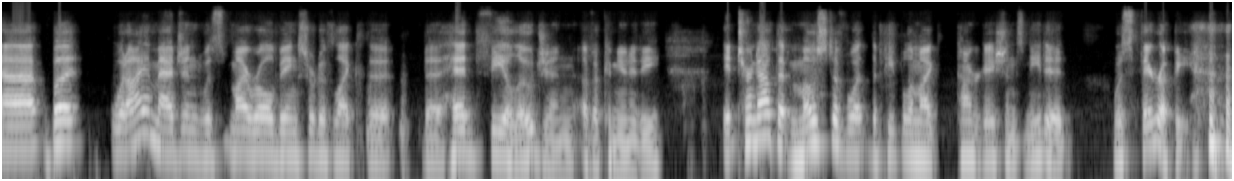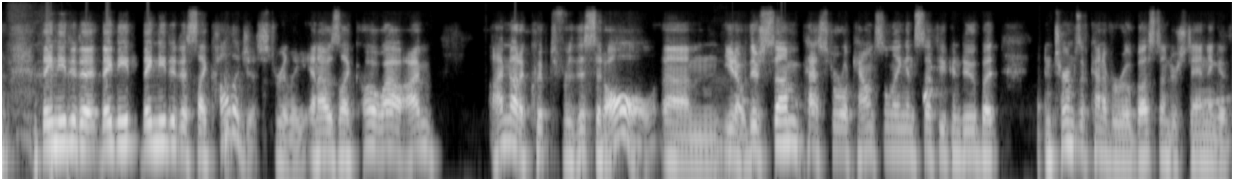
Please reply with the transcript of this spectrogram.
uh, but what I imagined was my role being sort of like the the head theologian of a community. It turned out that most of what the people in my congregations needed was therapy. they needed a they need they needed a psychologist really, and I was like, oh wow, I'm I'm not equipped for this at all. Um, mm. You know, there's some pastoral counseling and stuff you can do, but in terms of kind of a robust understanding of,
